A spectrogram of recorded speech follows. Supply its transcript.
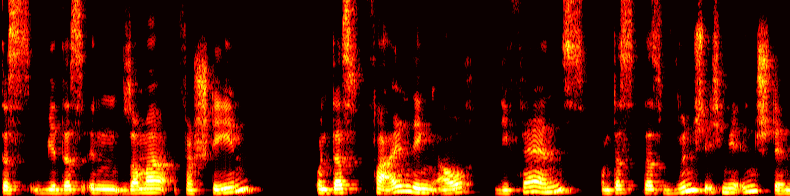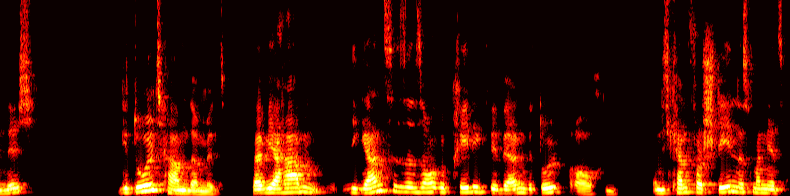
dass wir das im Sommer verstehen und dass vor allen Dingen auch die Fans, und das, das wünsche ich mir inständig, Geduld haben damit. Weil wir haben die ganze Saison gepredigt, wir werden Geduld brauchen. Und ich kann verstehen, dass man jetzt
